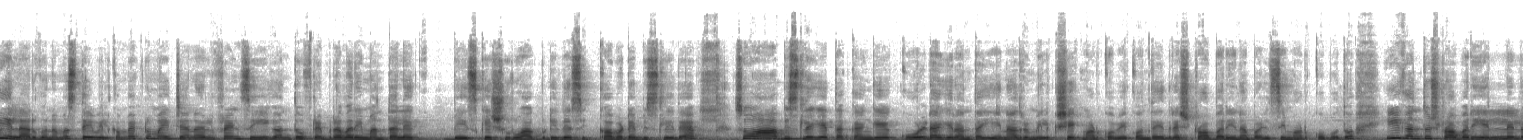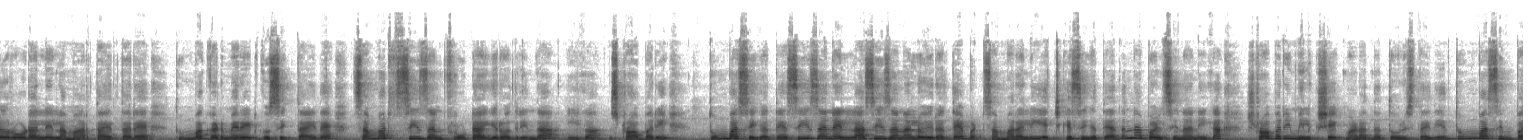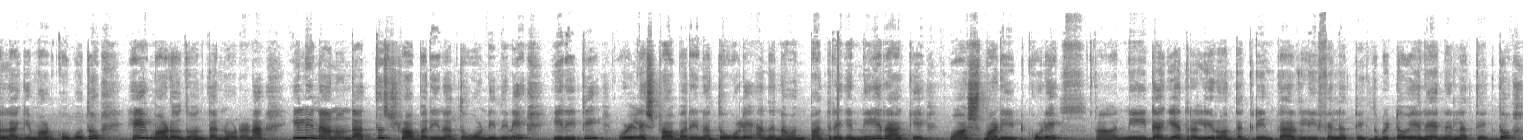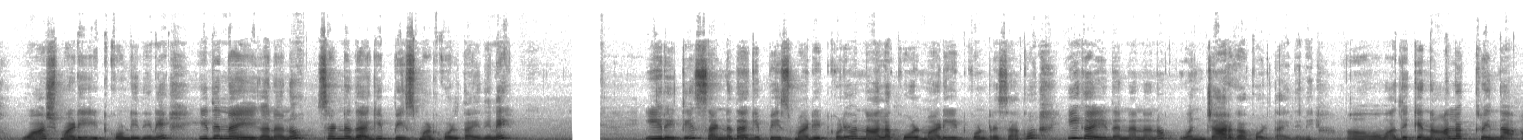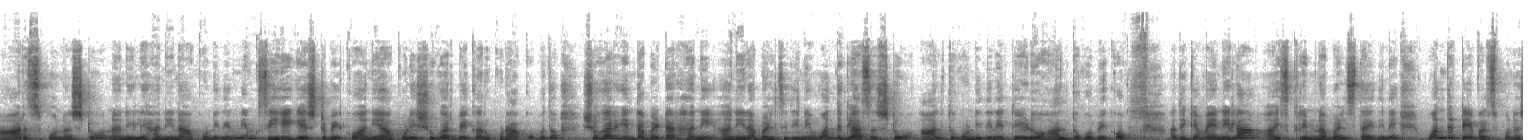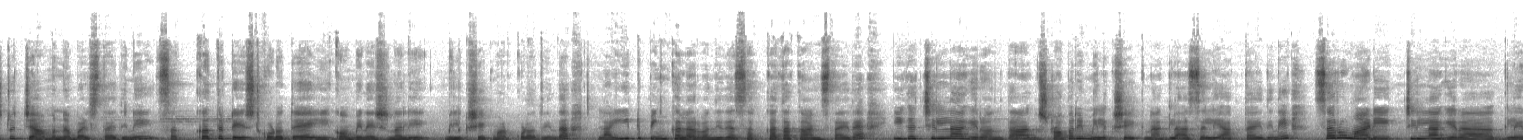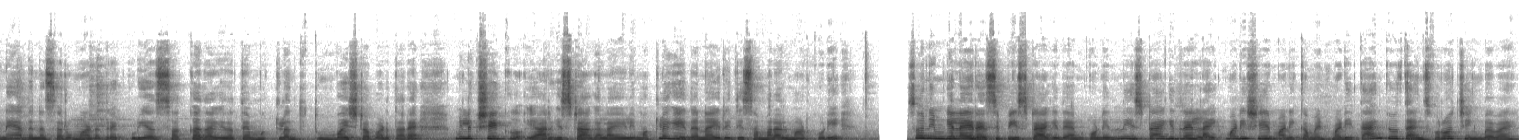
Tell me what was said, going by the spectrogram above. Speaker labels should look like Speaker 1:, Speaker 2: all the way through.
Speaker 1: Hi ಎಲ್ಲರಿಗೂ ನಮಸ್ತೆ welcome back to my channel friends ಈಗಂತೂ ಫೆಬ್ರವರಿ ಮಂತಲ್ಲೇ ಬೇಸಿಗೆ ಶುರು ಆಗಿಬಿಟ್ಟಿದೆ ಸಿಕ್ಕಾಬಟ್ಟೆ ಬಿಸಿಲಿದೆ. ಸೊ ಆ ಬಿಸಿಲಿಗೆ ತಕ್ಕಂಗೆ ಕೋಲ್ಡ್ ಆಗಿರೋಂಥ ಏನಾದರೂ ಮಿಲ್ಕ್ ಶೇಕ್ ಮಾಡ್ಕೋಬೇಕು ಅಂತ ಇದ್ದರೆ ಸ್ಟ್ರಾಬೆರಿನ ಬಳಸಿ ಮಾಡ್ಕೋಬೋದು. ಈಗಂತೂ ಸ್ಟ್ರಾಬೆರಿ ಎಲ್ಲೆಲ್ಲೋ ರೋಡಲ್ಲೆಲ್ಲ ಮಾರ್ತಾ ಇರ್ತಾರೆ. ತುಂಬ ಕಡಿಮೆ ರೇಟ್ಗೂ ಸಿಗ್ತಾ ಇದೆ. ಸಮ್ಮರ್ ಸೀಸನ್ ಫ್ರೂಟ್ ಆಗಿರೋದ್ರಿಂದ ಈಗ ಸ್ಟ್ರಾಬೆರಿ ತುಂಬ ಸಿಗುತ್ತೆ. ಸೀಸನ್ ಎಲ್ಲ ಸೀಸನಲ್ಲೂ ಇರುತ್ತೆ ಬಟ್ ಸಮ್ಮರಲ್ಲಿ ಹೆಚ್ಚಿಗೆ ಸಿಗುತ್ತೆ. ಅದನ್ನು ಬಳಸಿ ನಾನೀಗ ಸ್ಟ್ರಾಬೆರಿ ಮಿಲ್ಕ್ ಶೇಕ್ ಮಾಡೋದನ್ನ ತೋರಿಸ್ತಾ ಇದ್ದೀನಿ. ತುಂಬ ಸಿಂಪಲ್ಲಾಗಿ ಮಾಡ್ಕೋಬೋದು. ಹೇಗೆ ಮಾಡೋದು ಅಂತ ನೋಡೋಣ. ಇಲ್ಲಿ ನಾನೊಂದು ಹತ್ತು ಸ್ಟ್ರಾಬೆರಿನ ತೊಗೊಂಡಿದ್ದೀನಿ. ಈ ರೀತಿ ಒಳ್ಳೆ ಸ್ಟ್ರಾಬೆರಿನ ತೊಗೊಳ್ಳಿ. ಅದನ್ನು ಒಂದು ಪಾತ್ರೆಗೆ ನೀರು ಹಾಕಿ ವಾಶ್ ಮಾಡಿ ಇಟ್ಕೊಳ್ಳಿ. ನೀಟಾಗಿ ಅದರಲ್ಲಿರುವಂಥ ಗ್ರೀನ್ ಕಲರ್ ಲೀಫ್ ಎಲ್ಲ ತೆಗೆದುಬಿಟ್ಟು, ಎಲೆಯನ್ನೆಲ್ಲ ತೆಗೆದು ವಾಶ್ ಮಾಡಿ ಇಟ್ಕೊಂಡಿದ್ದೀನಿ. ಇದನ್ನು ಈಗ ನಾನು ಸಣ್ಣದಾಗಿ ಪೀಸ್ ಮಾಡ್ಕೊಳ್ತಾ ಇದ್ದೀನಿ. ಈ ರೀತಿ ಸಣ್ಣದಾಗಿ ಪೀಸ್ ಮಾಡಿ ಇಟ್ಕೊಳ್ಳಿ, ಒಂದು ನಾಲ್ಕು ಹೋಳು ಮಾಡಿ ಇಟ್ಕೊಂಡ್ರೆ ಸಾಕು. ಈಗ ಇದನ್ನು ನಾನು ಒಂದು ಜಾರ್ಗೆ ಹಾಕ್ಕೊಳ್ತಾ ಇದ್ದೀನಿ. ಅದಕ್ಕೆ ನಾಲ್ಕರಿಂದ ಆರು ಸ್ಪೂನಷ್ಟು ನಾನಿಲ್ಲಿ ಹನಿನ ಹಾಕ್ಕೊಂಡಿದ್ದೀನಿ ನಿಮ್ಗೆ ಸಿಹಿಗೆ ಎಷ್ಟು ಬೇಕೋ ಹನಿ ಹಾಕ್ಕೊಳ್ಳಿ ಶುಗರ್ ಬೇಕಾದ್ರೂ ಕೂಡ ಹಾಕ್ಕೋಬೋದು. ಶುಗರ್ಗಿಂತ ಬೆಟರ್ ಹನಿ, ಹನಿನ ಬಳಸಿದ್ದೀನಿ. ಒಂದು ಗ್ಲಾಸಷ್ಟು ಹಾಲು ತೊಗೊಂಡಿದ್ದೀನಿ, ತೆಳು ಹಾಲು ತೊಗೋಬೇಕು. ಅದಕ್ಕೆ ವೆನಿಲಾ ಐಸ್ ಕ್ರೀಮ್ನ ಬಳಸ್ತಾ ಇದ್ದೀನಿ. ಒಂದು ಟೇಬಲ್ ಸ್ಪೂನಷ್ಟು ಜಾಮನ್ನ ಬಳಸ್ತಾ ಇದ್ದೀನಿ. ಸಖತ್ ಟೇಸ್ಟ್ ಕೊಡುತ್ತೆ ಈ ಕಾಂಬಿನೇಷನಲ್ಲಿ ಮಿಲ್ಕ್ ಶೇಕ್ ಮಾಡ್ಕೊಳ್ಳೋದ್ರಿಂದ. ಲೈಟ್ ಪಿಂಕ್ ಕಲರ್ ಬಂದಿದೆ, ಸಖತ್ತಾಗಿ ಕಾಣಿಸ್ತಾ ಇದೆ. ಈಗ ಚಿಲ್ಲಾಗಿರೋಂಥ ಸ್ಟ್ರಾಬೆರಿ ಮಿಲ್ಕ್ ಶೇಕ್ನ ಗ್ಲಾಸಲ್ಲಿ ಹಾಕ್ತಾ ಇದ್ದೀನಿ. ಸರ್ವ್ ಮಾಡಿ ಚಿಲ್ಲಾಗಿರಾಗ್ಲೇ ಅದನ್ನು ಸರ್ವ್ ಮಾಡಿದ್ರೆ ಕುಡಿಯೋ ಸಖತ್ತಾಗಿರುತ್ತೆ. ಮಕ್ಕಳಂತೂ ತುಂಬ ಇಷ್ಟಪಡ್ತಾರೆ. ಮಿಲ್ಕ್ ಶೇಕ್ ಯಾರಿಗಿಷ್ಟ ಆಗಲ್ಲ ಹೇಳಿ ಮಕ್ಕಳಿಗೆ ಇದನ್ನು ಈ ರೀತಿ ಸಮ್ಮರಲ್ಲಿ ಮಾಡಿಕೊಡಿ. ಸೊ, ನಿಮಗೆಲ್ಲ ಈ ರೆಸಿಪಿ ಇಷ್ಟ ಆಗಿದೆ ಅಂದ್ಕೊಂಡಿದ್ದೀನಿ ಇಷ್ಟ ಆಗಿದ್ರೆ ಲೈಕ್ ಮಾಡಿ, ಶೇರ್ ಮಾಡಿ, ಕಮೆಂಟ್ ಮಾಡಿ. Thank you. Thanks for watching. Bye bye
